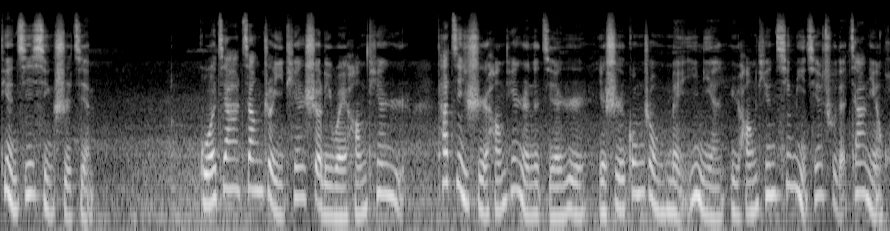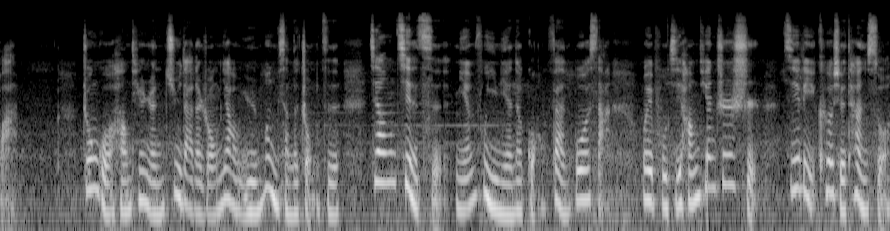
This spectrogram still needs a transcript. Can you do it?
奠基性事件。国家将这一天设立为航天日，它既是航天人的节日，也是公众每一年与航天亲密接触的嘉年华。中国航天人巨大的荣耀与梦想的种子，将借此年复一年的广泛播撒，为普及航天知识、激励科学探索、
